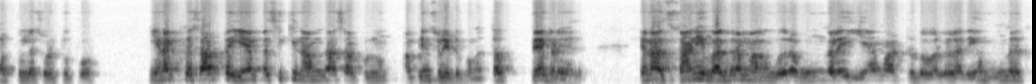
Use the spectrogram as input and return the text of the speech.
தப்பு இல்லை சொல்லிட்டு போ. எனக்கு சாப்பிட்ட என் பசிக்கு நாம் தான் சாப்பிடணும் அப்படின்னு சொல்லிட்டு போங்க. தப்பே கிடையாது. ஏன்னா சனி வக்ரமாகும் போது உங்களை ஏமாற்றுபவர்கள் அதிகம் உங்களுக்கு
